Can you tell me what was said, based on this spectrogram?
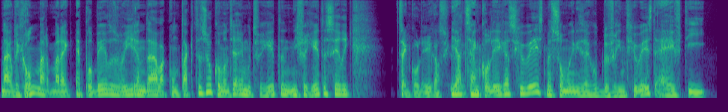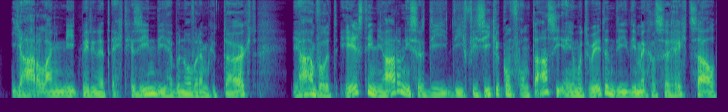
naar de grond. Maar, maar hij, hij, probeerde zo hier en daar wat contact te zoeken. Want ja, je moet vergeten, niet vergeten, Cedric. Het zijn collega's geweest. Ja, het zijn collega's geweest. Met sommigen die zijn goed bevriend geweest. Hij heeft die jarenlang niet meer in het echt gezien. Die hebben over hem getuigd. Ja, en voor het eerst in jaren is er die, die fysieke confrontatie. En je moet weten, die, die Mechelse rechtszaal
